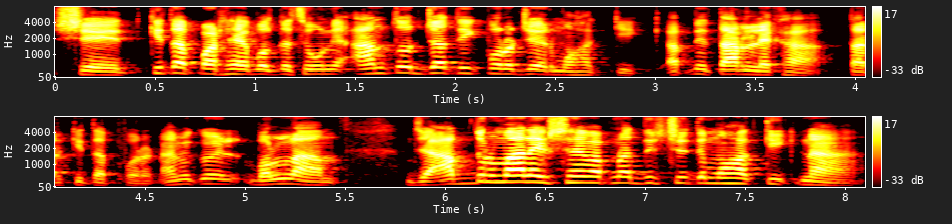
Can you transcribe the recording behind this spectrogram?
সে কিতাব পাঠায় বলতেছে, উনি আন্তর্জাতিক পর্যায়ের মহাক্কিক। আপনি তার লেখা, তার কিতাব পড়েন। আমি বললাম যে, আব্দুল মালিক সাহেব আপনার দৃষ্টিতে মহাক্কিক না?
